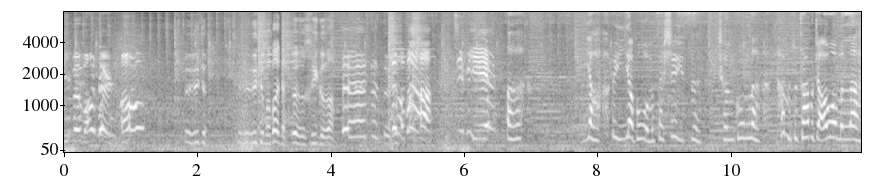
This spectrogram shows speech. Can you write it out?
你们往哪儿逃？呃，怎呃怎么办呢？呃，黑哥，呃，怎怎么办？鸡皮啊，要要不我们再试一次，成功了，他们就抓不着我们了。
